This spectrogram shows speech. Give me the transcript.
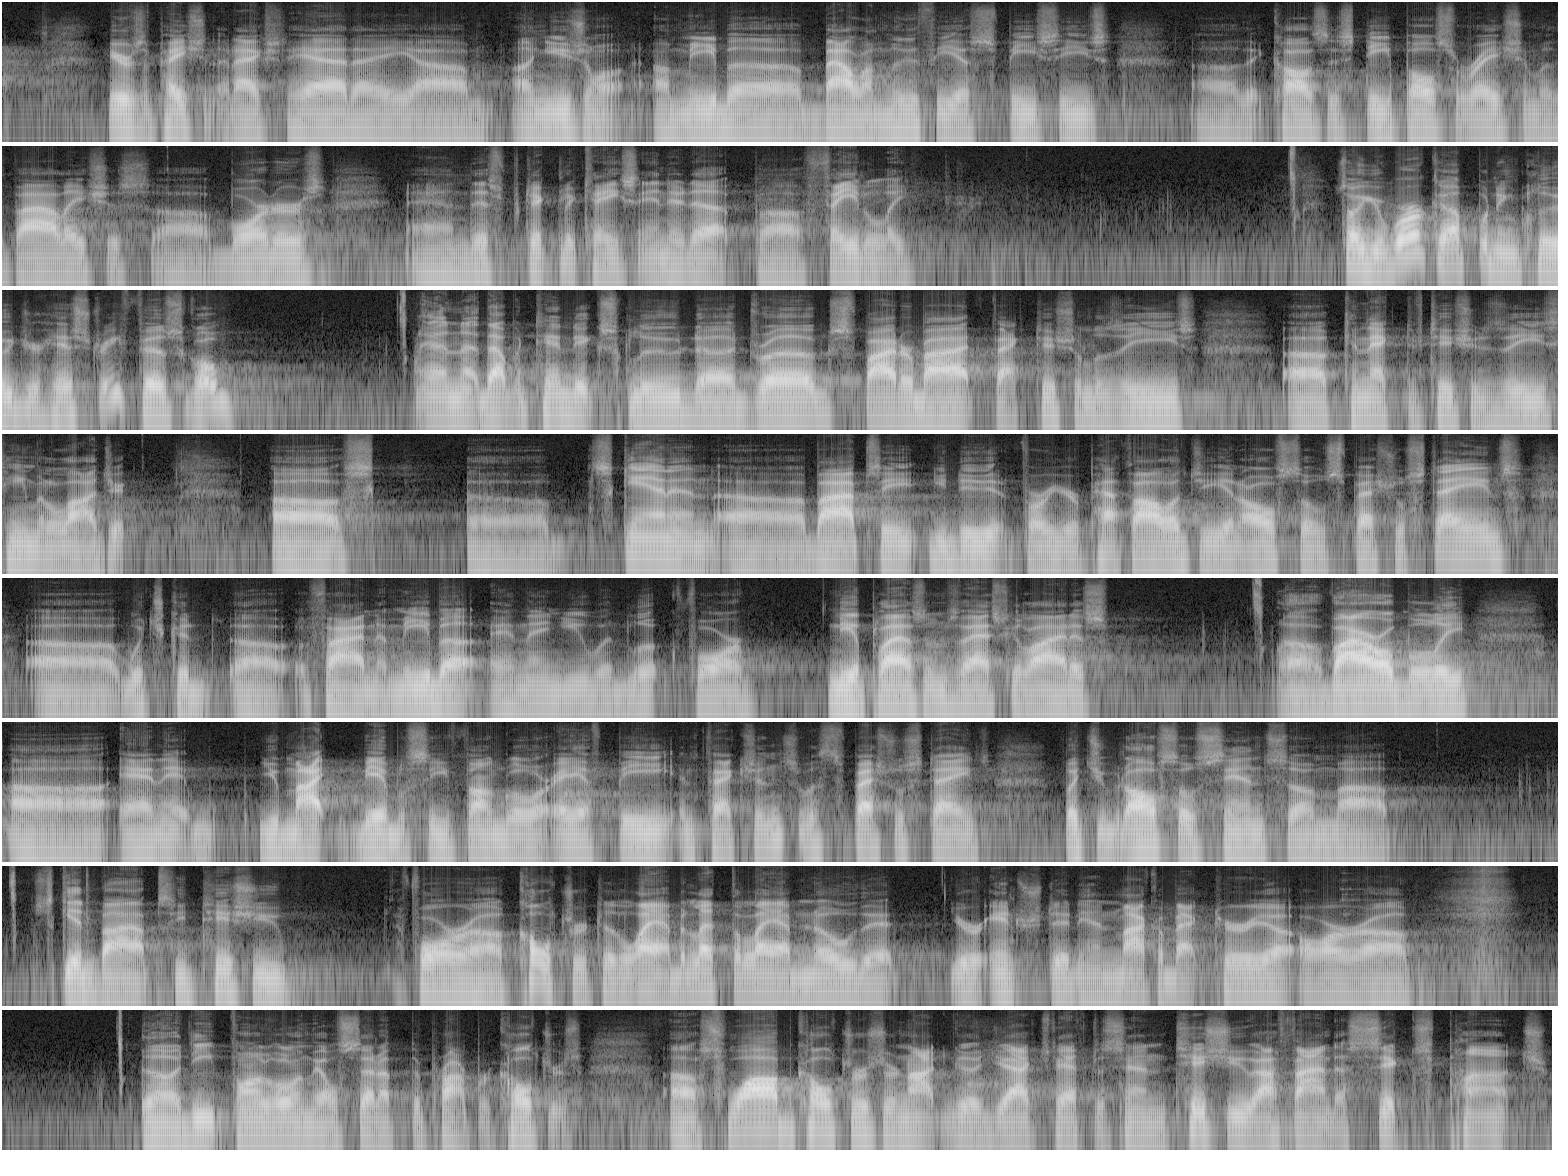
Here's a patient that actually had a um, unusual amoeba balamuthia species uh, that causes deep ulceration with violaceous uh, borders, and this particular case ended up fatally. So your workup would include your history, physical, and that would tend to exclude uh, drugs, spider bite, factitious disease, uh, connective tissue disease, hematologic. Uh, uh, scan and uh, biopsy, you do it for your pathology and also special stains, uh, which could find amoeba, and then you would look for neoplasms, vasculitis, viral bullae, and it, you might be able to see fungal or AFB infections with special stains, but you would also send some skin biopsy tissue for culture to the lab and let the lab know that you're interested in mycobacteria or uh, deep fungal and they'll set up the proper cultures. Uh, swab cultures are not good. You actually have to send tissue. I find a six punch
